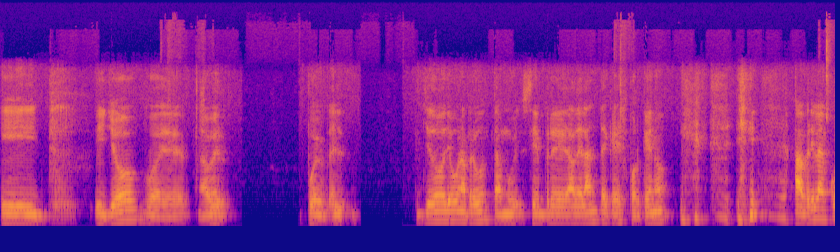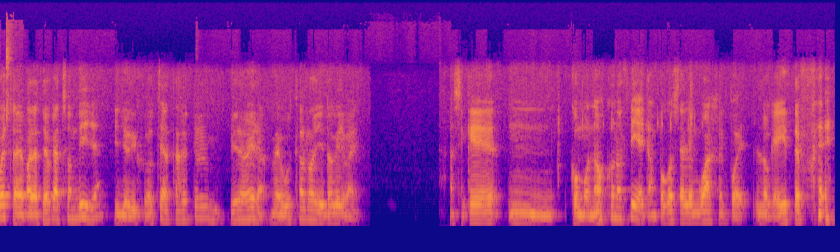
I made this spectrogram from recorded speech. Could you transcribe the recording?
Y, y yo, pues, a ver, pues el- yo llevo una pregunta muy siempre adelante que es ¿por qué no? y abrí la encuesta, me pareció cachondilla y yo dije, hostia, esta gente, mira, mira, me gusta el rollito que lleváis. Así que, mm, como no os conocía y tampoco sé el lenguaje, pues lo que hice fue,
